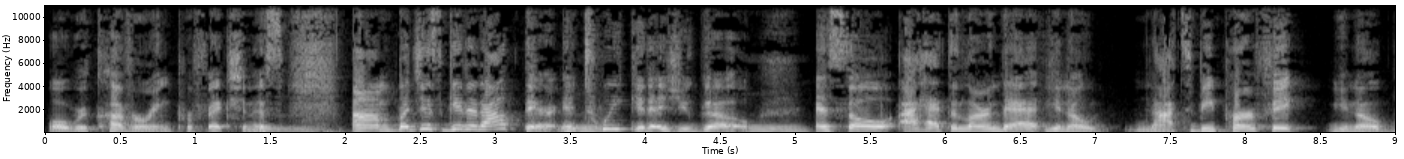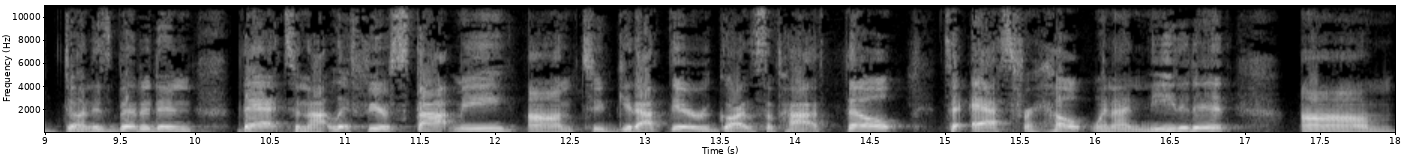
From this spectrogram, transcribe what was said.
well recovering perfectionist mm-hmm. um, but just get it out there and mm-hmm. tweak it as you go mm. and so i had to learn that you know not to be perfect you know done is better than that to not let fear stop me um, to get out there regardless of how i felt to ask for help when i needed it um,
